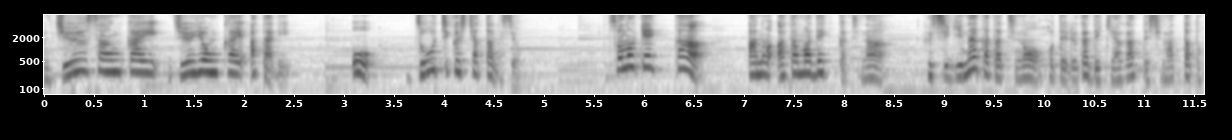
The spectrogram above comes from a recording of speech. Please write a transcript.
13階14階あたりを増築しちゃったんですよ。その結果あの頭でっかちな不思議な形のホテルが出来上がってしまったと。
